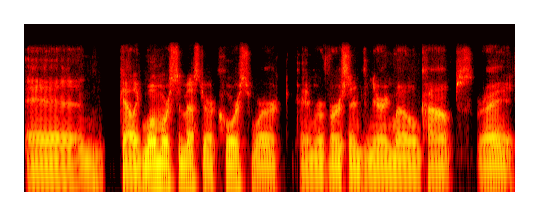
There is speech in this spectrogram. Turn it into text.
and got like one more semester of coursework and reverse engineering my own comps, right?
